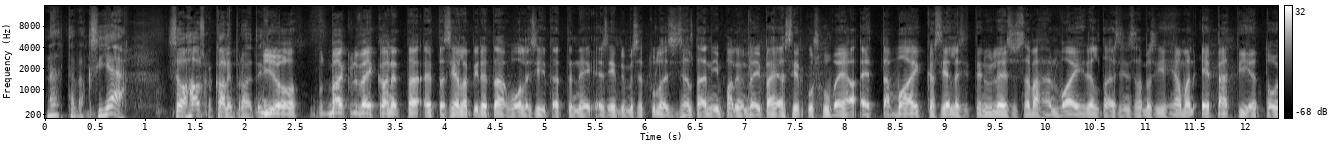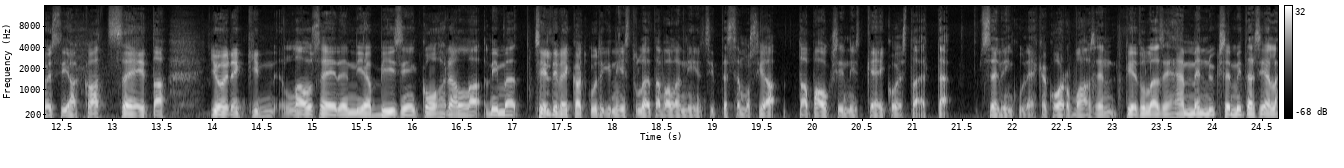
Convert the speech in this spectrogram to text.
nähtäväksi jää. Se on hauska kalibrointi. Joo, mutta mä kyllä veikkaan, että, että siellä pidetään huoli siitä, että ne esiintymiset tulee sisältää niin paljon leipää ja sirkushuveja, että vaikka siellä sitten yleisössä vähän vaihdeltaisiin sellaisia hieman epätietoisia katseita joidenkin lauseiden ja biisien kohdalla, niin mä silti veikkaan, että kuitenkin niistä tulee tavallaan niin sitten semmoisia tapauksia niistä keikoista, että se niin kuin ehkä korvaa sen tietynlaisen hämmennyksen, mitä siellä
